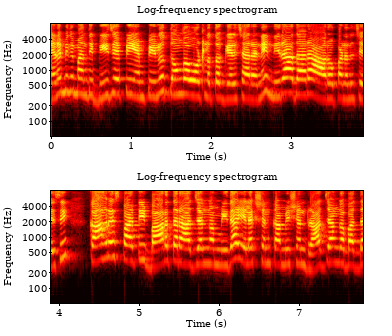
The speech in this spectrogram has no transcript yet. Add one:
ఎనిమిది మంది బీజేపీ ఎంపీలు దొంగ ఓట్లతో గెలిచారని నిరాధార ఆరోపణలు చేసి కాంగ్రెస్ పార్టీ భారత రాజ్యాంగం మీద ఎలక్షన్ కమిషన్ రాజ్యాంగబద్ధ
